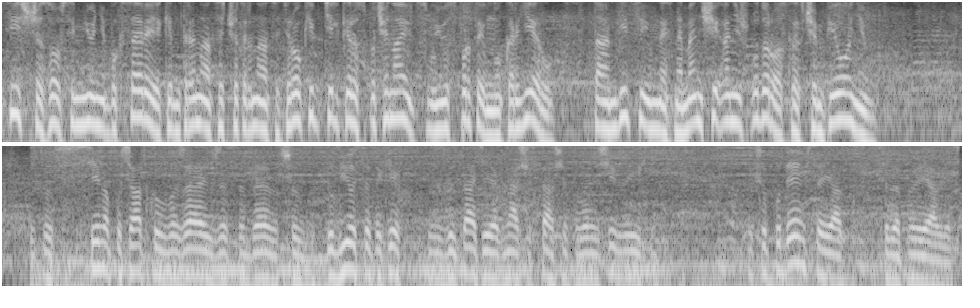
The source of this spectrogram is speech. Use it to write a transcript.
Ці ще зовсім юні боксери, яким 13-14 років, тільки розпочинають свою спортивну кар'єру. Та амбіції в них не менші, аніж у дорослих чемпіонів. Тобто всі на початку вважають вже себе, що доб'ються таких результатів, як наші старші товариші вже їхні. Так що подивимося, як себе проявлять.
